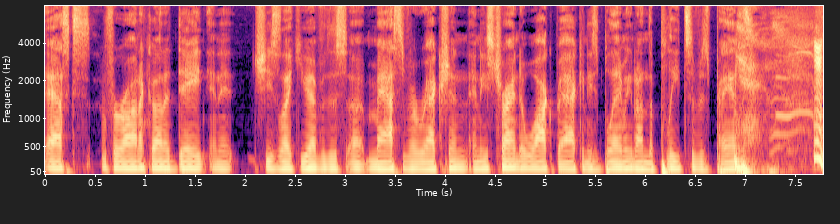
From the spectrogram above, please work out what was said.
asks Veronica on a date, and it she's like, "You have this uh, massive erection," and he's trying to walk back, and he's blaming it on the pleats of his pants.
